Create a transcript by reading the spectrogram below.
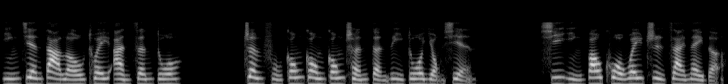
营建大楼推案增多，政府公共工程等利多涌现，吸引包括威致在内的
